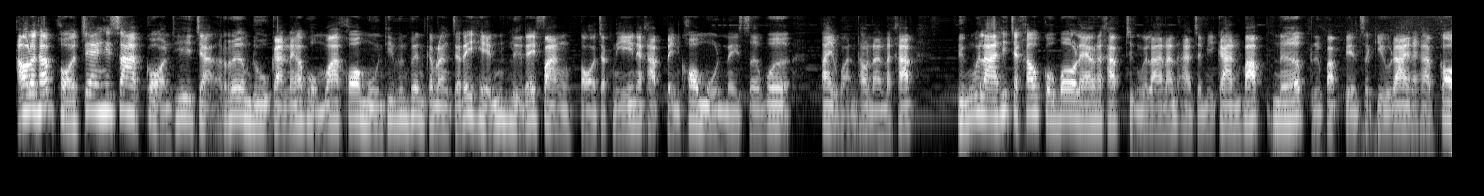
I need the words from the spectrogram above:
เอาละครับขอแจ้งให้ทราบก่อนที่จะเริ่มดูกันนะครับผมว่าข้อมูลที่เพื่อนๆกำลังจะได้เห็นหรือได้ฟังต่อจากนี้นะครับเป็นข้อมูลในเซิร์ฟเวอร์ ไต้หวันเท่านั้นนะครับ ถึงเวลาที่จะเข้า global แล้วนะครับ ถึงเวลานั้นอาจจะมีการบัฟเนิร์ฟหรือปรับเปลี่ยนสกิลได้นะครับ ก็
